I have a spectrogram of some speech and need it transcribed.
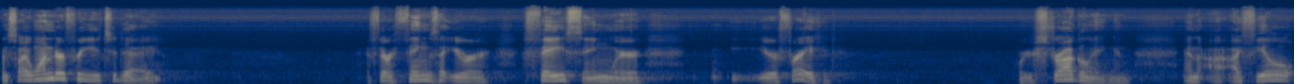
And so I wonder for you today if there are things that you're facing where you're afraid where you're struggling. And, and I, I feel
